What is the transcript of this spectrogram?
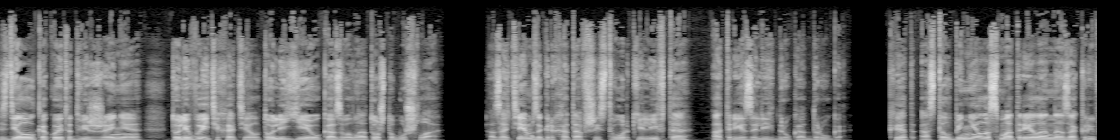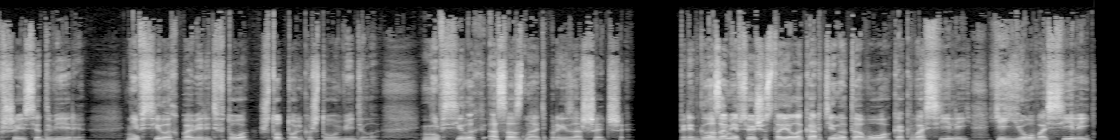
сделал какое-то движение, то ли выйти хотел, то ли ей указывал на то, чтобы ушла. А затем загрохотавшие створки лифта отрезали их друг от друга. Кэт остолбенело смотрела на закрывшиеся двери, не в силах поверить в то, что только что увидела, не в силах осознать произошедшее. Перед глазами все еще стояла картина того, как Василий, ее Василий,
